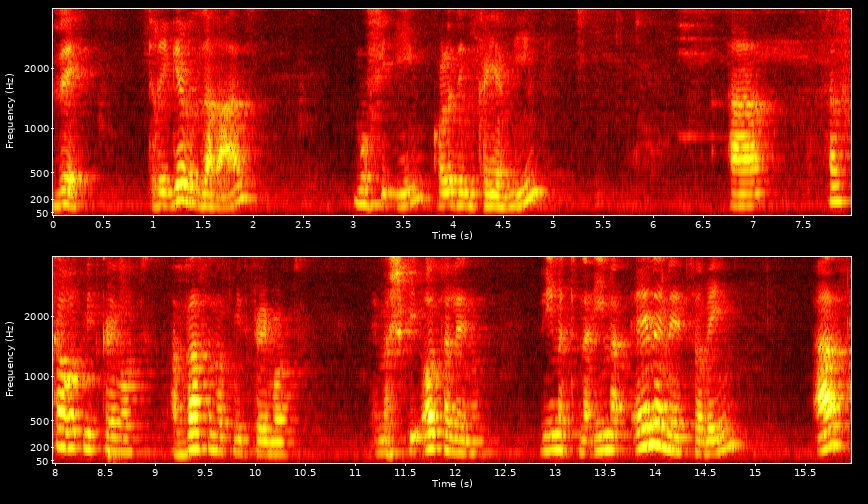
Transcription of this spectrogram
וטריגר זרז מופיעים, כל עוד הם קיימים, הסמסקרות מתקיימות, הווסנות מתקיימות, הן משפיעות עלינו, ואם התנאים האלה נעצרים, אז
